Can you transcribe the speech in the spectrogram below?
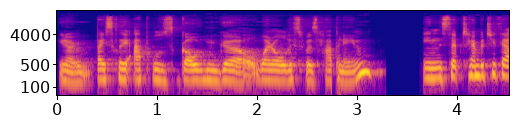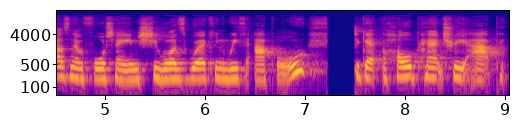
you know, basically Apple's golden girl when all this was happening. In September 2014, she was working with Apple to get the whole pantry app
